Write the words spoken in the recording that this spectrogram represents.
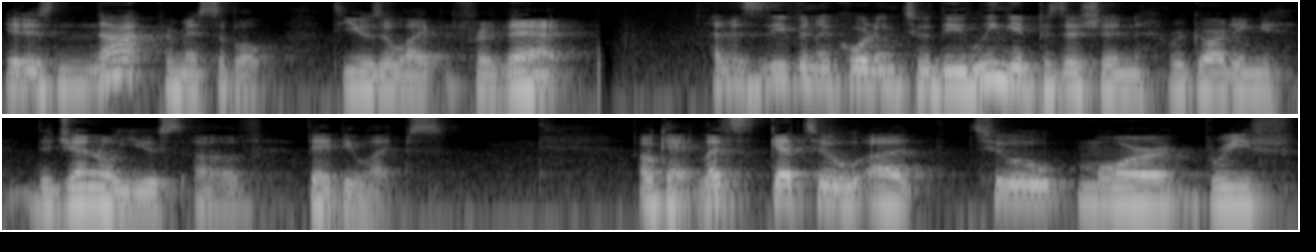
it is not permissible to use a wipe for that. And this is even according to the lenient position regarding the general use of baby wipes. Okay, let's get to uh, two more brief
